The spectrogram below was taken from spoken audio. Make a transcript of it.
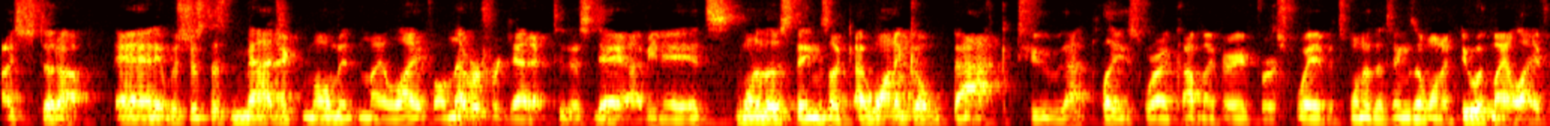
I stood up and it was just this magic moment in my life. I'll never forget it to this day. I mean, it's one of those things like I want to go back to that place where I caught my very first wave. It's one of the things I want to do with my life.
